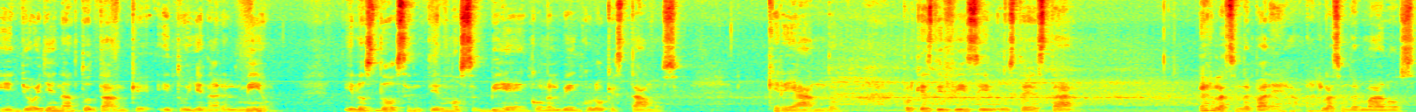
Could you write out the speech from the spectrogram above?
y yo llenar tu tanque y tú llenar el mío. Y los dos sentirnos bien con el vínculo que estamos creando porque es difícil usted estar en relación de pareja, en relación de hermanos,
